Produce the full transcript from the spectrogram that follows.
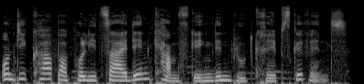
und die Körperpolizei den Kampf gegen den Blutkrebs gewinnt.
